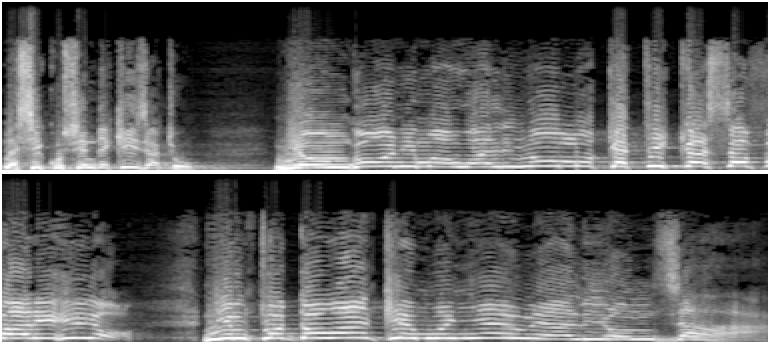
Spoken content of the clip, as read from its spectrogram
Na sikusindikiza tu miongoni mwa waliomo katika safari hiyo ni mtoto wake mwenyewe aliyomzaa.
